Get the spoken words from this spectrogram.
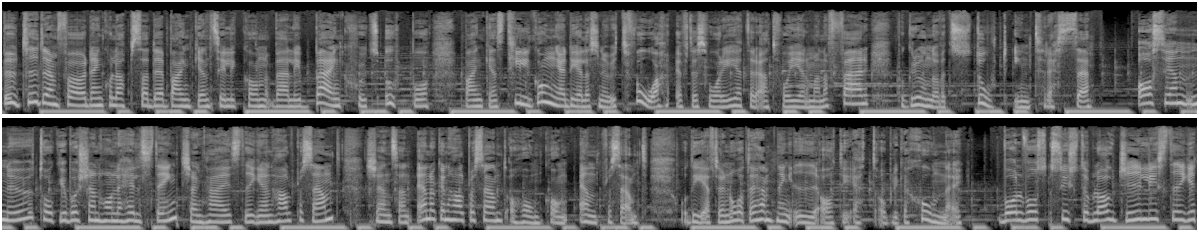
Budtiden för den kollapsade banken Silicon Valley Bank skjuts upp och bankens tillgångar delas nu i två efter svårigheter att få igenom en affär på grund av ett stort intresse. Asien nu. Tokyobörsen håller helgstängt. Shanghai stiger en halv procent, Shenzhen en och en halv procent och Hongkong en procent. Och det är efter en återhämtning i AT1-obligationer. Volvos systerbolag Geely stiger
